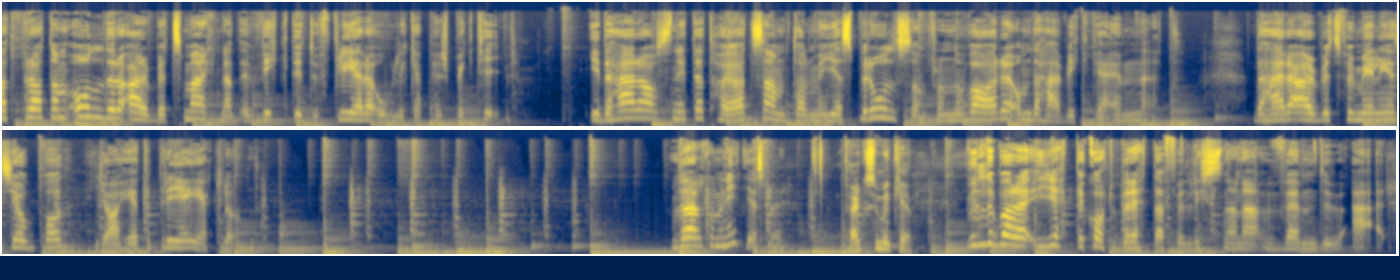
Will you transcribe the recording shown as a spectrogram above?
Att prata om ålder och arbetsmarknad är viktigt ur flera olika perspektiv. I det här avsnittet har jag ett samtal med Jesper Olsson från Novare om det här viktiga ämnet. Det här är Arbetsförmedlingens jobbpodd. Jag heter Priya Eklund. Välkommen hit Jesper. Tack så mycket. Vill du bara jättekort berätta för lyssnarna vem du är?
